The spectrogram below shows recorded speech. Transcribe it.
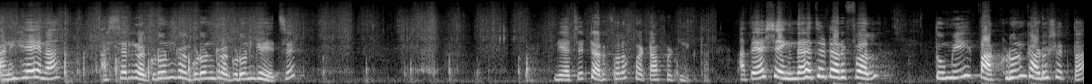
आणि हे ना असे रगडून रगडून रगडून घ्यायचे. याचे टर्फल फटाफट निघतात. आता या शेंगदाण्याचं टर्फल तुम्ही पाखडून काढू शकता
